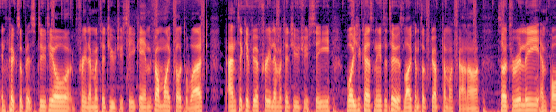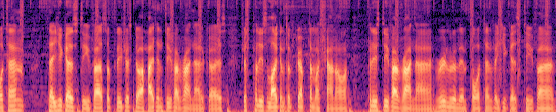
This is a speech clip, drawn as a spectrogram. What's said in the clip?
in Pixelbit Studio, free limited UGC game, if you want my code to work and to give you a free limited UGC, what you guys need to do is like and subscribe to my channel. So it's really important that you guys do that, so please just go ahead and do that right now, guys. Just please like and subscribe to my channel. Please do that right now. Really, really important that you guys do that.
